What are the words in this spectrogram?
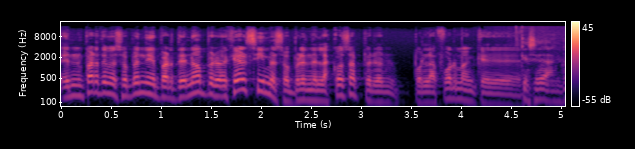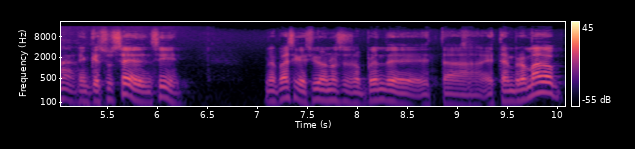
en parte me sorprende y en parte no, pero en general sí me sorprenden las cosas, pero por la forma en que, que se dan, claro. En que suceden, sí. Me parece que si uno no se sorprende está, está embromado,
